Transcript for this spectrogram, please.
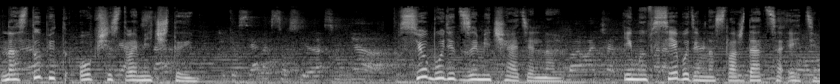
наступит общество мечты. Все будет замечательно, и мы все будем наслаждаться этим.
